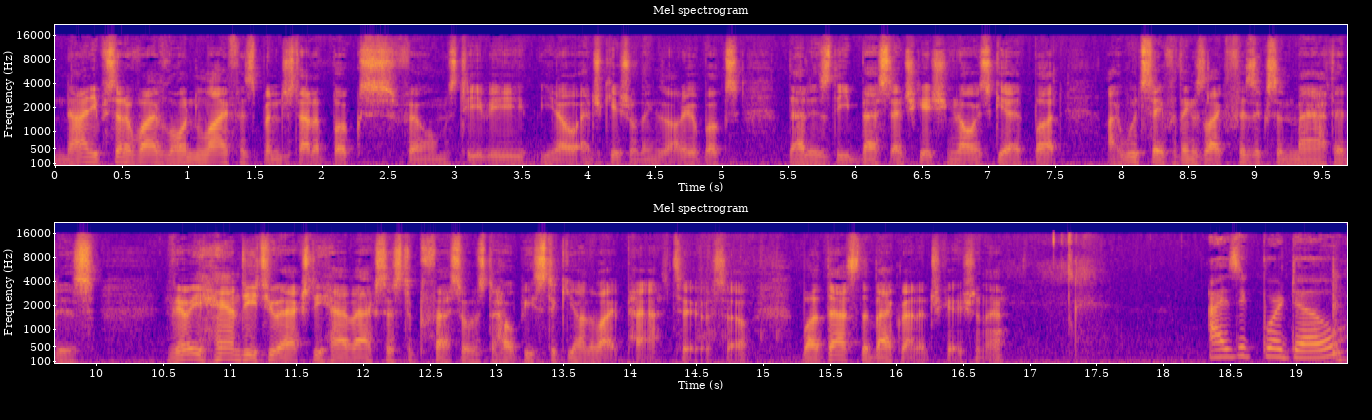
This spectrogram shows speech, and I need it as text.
90% of what I've learned in life has been just out of books, films, TV, you know, educational things, audiobooks. That is the best education you can always get. But I would say for things like physics and math, it is very handy to actually have access to professors to help you stick you on the right path, too. So, but that's the background education there. Isaac Bordeaux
